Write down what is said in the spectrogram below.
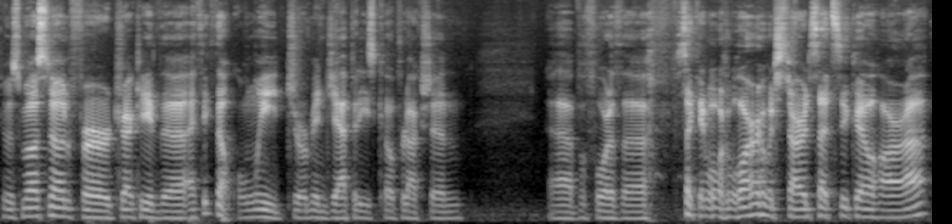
he was most known for directing the, I think, the only German-Japanese co-production uh, before the Second World War, which starred Setsuko Hara.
